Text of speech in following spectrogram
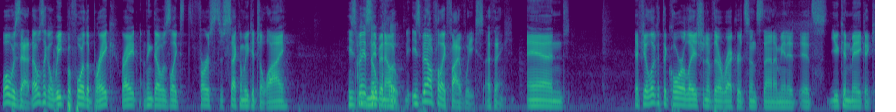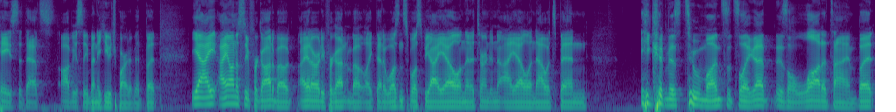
What was that? That was like a week before the break, right? I think that was like first or second week of July. He's basically no been out. He's been out for like five weeks, I think. And if you look at the correlation of their record since then, I mean, it, it's you can make a case that that's obviously been a huge part of it. But yeah, I, I honestly forgot about. I had already forgotten about like that it wasn't supposed to be IL, and then it turned into IL, and now it's been he could miss two months. It's like that is a lot of time, but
